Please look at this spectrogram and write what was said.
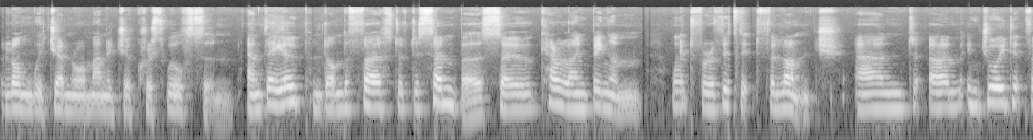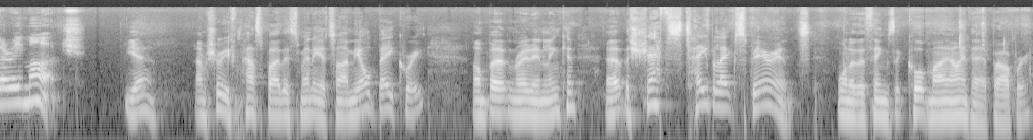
along with General Manager Chris Wilson. And they opened on the 1st of December, so Caroline Bingham went for a visit for lunch and um, enjoyed it very much. Yeah, I'm sure you've passed by this many a time. The old bakery on Burton Road in Lincoln. Uh, the chef's table experience, one of the things that caught my eye there, Barbara,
